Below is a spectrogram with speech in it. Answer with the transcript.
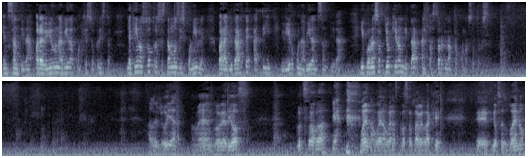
en santidad, para vivir una vida con Jesucristo. Y aquí nosotros estamos disponibles para ayudarte a ti vivir una vida en santidad. Y con eso yo quiero invitar al pastor Renato con nosotros. Aleluya. Amén. Gloria a Dios. Good stuff, ¿verdad? Yeah. Buena, buena, buenas cosas. La verdad que eh, Dios es bueno.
